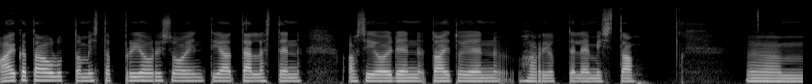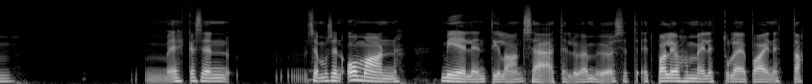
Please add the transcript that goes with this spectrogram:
aikatauluttamista, priorisointia, tällaisten asioiden, taitojen harjoittelemista – öm, ehkä sen semmoisen oman mielentilan säätelyä myös. Et, et paljonhan meille tulee painetta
